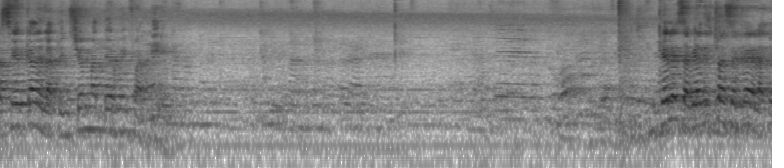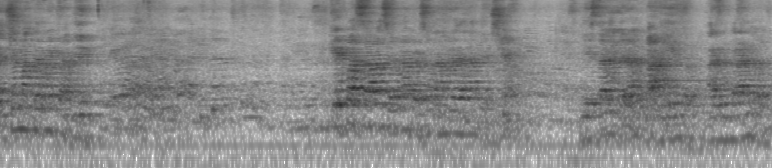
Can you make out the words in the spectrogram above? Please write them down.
acerca de la atención materno-infantil? ¿Qué les había dicho acerca de la atención materno-infantil? ¿Qué pasaba si una persona no le dan atención? Y está literal pariendo, alumbrando.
